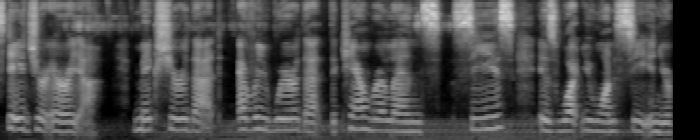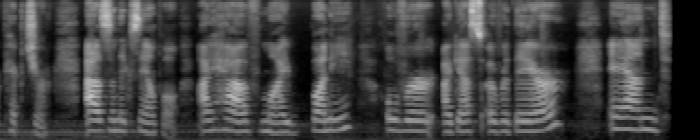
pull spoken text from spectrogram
stage your area. Make sure that everywhere that the camera lens sees is what you want to see in your picture. As an example, I have my bunny over, I guess, over there, and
